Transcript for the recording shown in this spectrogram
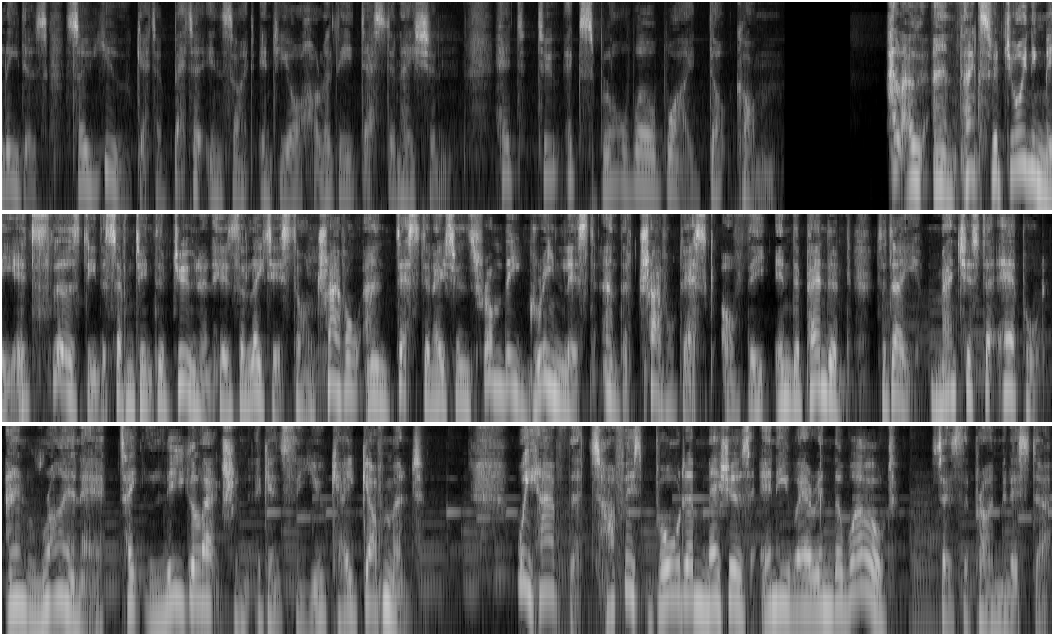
leaders so you get a better insight into your holiday destination. Head to exploreworldwide.com. Hello, and thanks for joining me. It's Thursday, the 17th of June, and here's the latest on travel and destinations from the Green List and the travel desk of The Independent. Today, Manchester Airport and Ryanair take legal action against the UK government. We have the toughest border measures anywhere in the world, says the Prime Minister.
